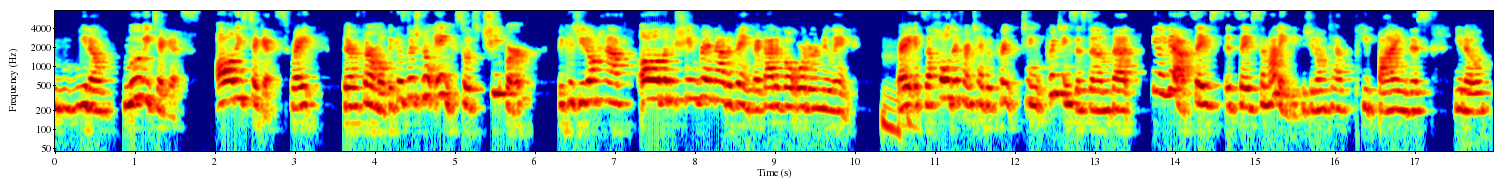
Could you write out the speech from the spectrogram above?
you know, movie tickets, all these tickets, right? They're thermal because there's no ink. So it's cheaper because you don't have, oh, the machine ran out of ink. I got to go order new ink. Hmm. Right. It's a whole different type of printing printing system that, you know, yeah, it saves it saves some money because you don't have to have keep buying this, you know,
